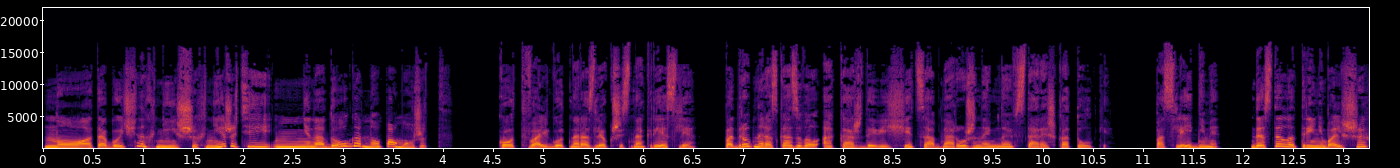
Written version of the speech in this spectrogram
но от обычных низших нежитей ненадолго, но поможет. Кот, вольготно разлегшись на кресле, подробно рассказывал о каждой вещице, обнаруженной мной в старой шкатулке. Последними достала три небольших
